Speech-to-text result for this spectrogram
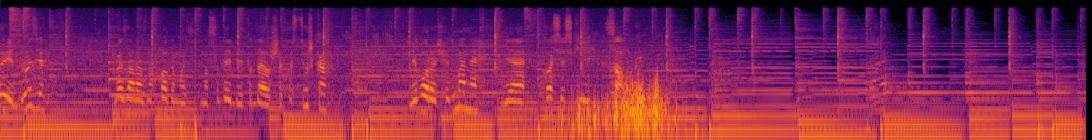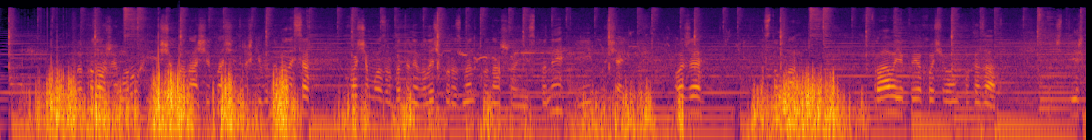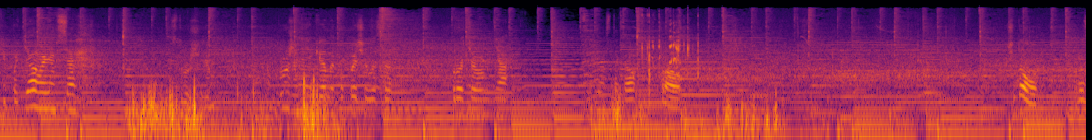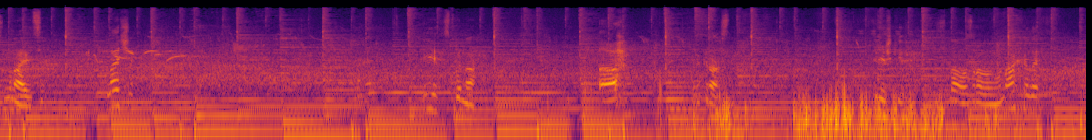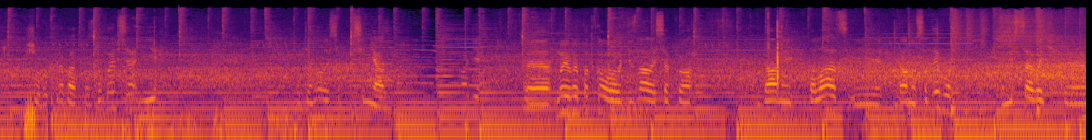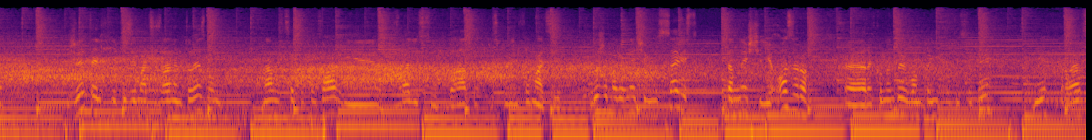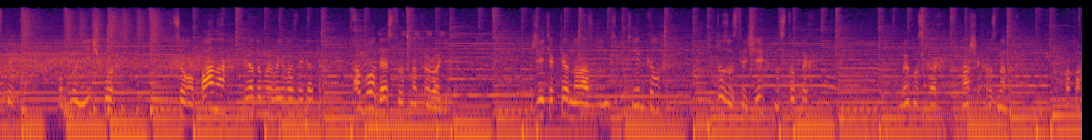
Привіт, друзі! Ми зараз знаходимося на садибі Тадеуша Костюшка. Ліворуч від мене є Косівський замок. Ми продовжуємо рух і щоб наші плечі трішки відновилися, хочемо зробити невеличку розминку нашої спини і плечей. Отже, наступна вправа, яку я хочу вам показати. Трішки потягуємося, яке накопичилося протягом дня. І ось така вправа. Чудово розминаються плечі і спина. Прекрасно. Трішки знову зробимо нахили, щоб хребет розробився і потягнулися всі м'язи. Ми випадково дізналися про даний палац і дану садибу. Місцевий е, житель, який займається зеленим туризмом, нам це показав і з радістю багато інформації. Дуже мальовнича місцевість, там нижче є озеро. Е, Рекомендую вам приїхати сюди і провести одну нічку цього пана, я думаю, ви його знайдете, або десь тут на природі. Живіть активно разом з Бітвінкл. До зустрічі в наступних випусках наших розминок. Па-па!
